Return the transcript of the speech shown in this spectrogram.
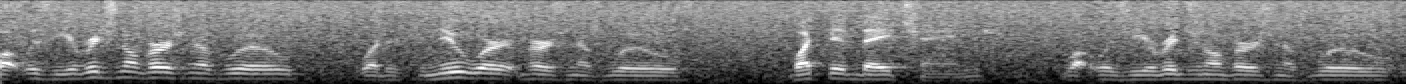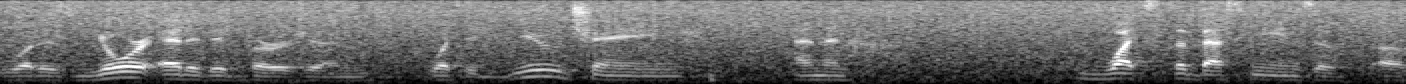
what was the original version of Woo, what is the new version of Woo, what did they change, what was the original version of Woo, what is your edited version, what did you change, and then what's the best means of, of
